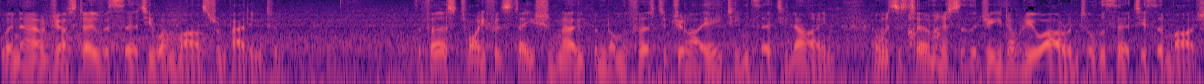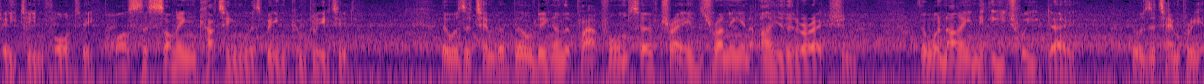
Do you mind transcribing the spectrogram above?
We're now just over 31 miles from Paddington. The first Twyford station opened on the 1st of July 1839 and was the terminus of the GWR until the 30th of March 1840, whilst the Sonning cutting was being completed. There was a timber building and the platform served trains running in either direction. There were nine each weekday. There was a temporary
